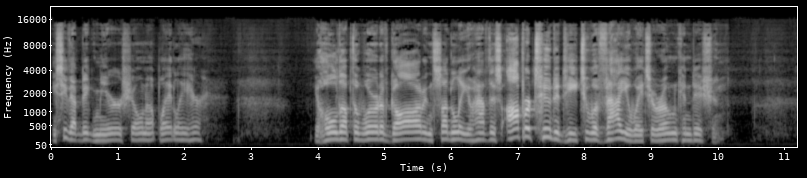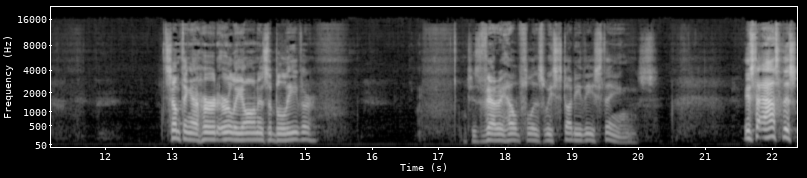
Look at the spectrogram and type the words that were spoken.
You see that big mirror showing up lately here? You hold up the Word of God, and suddenly you have this opportunity to evaluate your own condition. Something I heard early on as a believer, which is very helpful as we study these things is to ask this,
